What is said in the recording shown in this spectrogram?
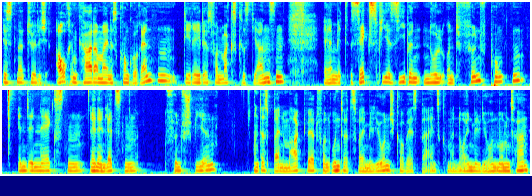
Ist natürlich auch im Kader meines Konkurrenten. Die Rede ist von Max Christiansen äh, mit 6, 4, 7, 0 und 5 Punkten in den nächsten, in den letzten fünf Spielen. Und das bei einem Marktwert von unter 2 Millionen. Ich glaube, er ist bei 1,9 Millionen momentan.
